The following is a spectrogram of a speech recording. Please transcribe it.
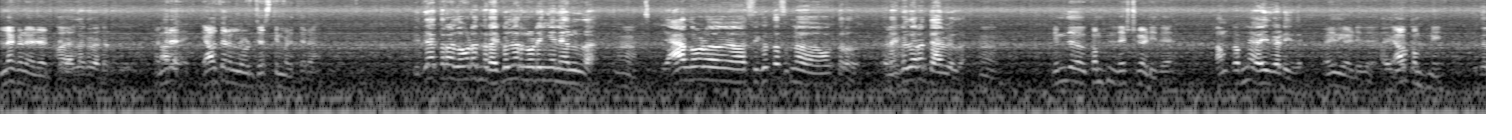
ಎಲ್ಲ ಕಡೆ ಅಡ್ಡಾಡ್ತೀವಿ ಎಲ್ಲ ಕಡೆ ಅಡ್ಡಾಡ್ತೀವಿ ಅಂದರೆ ಯಾವ ಥರ ಲೋಡ್ ಜಾಸ್ತಿ ಮಾಡ್ತೀರಾ? ಇದೇ ತರ ಲೋಡ್ ಅಂದ್ರೆ ರೆಗ್ಯುಲರ್ ಲೋಡಿಂಗ್ ಏನಿಲ್ಲ ಯಾವ ಲೋಡ್ ಸಿಗುತ್ತೋ ಸುಮ್ಮನೆ ಹೋಗ್ತಾರದು ರೆಗ್ಯುಲರ್ ಅಂತ ಯಾವಿಲ್ಲ ನಿಮ್ದು ಕಂಪ್ನಿಲಿ ಎಷ್ಟು ಗಾಡಿ ಇದೆ? ನಮ್ಮ ಕಂಪ್ನಿ ಐದು ಗಾಡಿ ಇದೆ. ಐದು ಗಾಡಿ ಇದೆ. ಯಾವ. ಕಂಪ್ನಿ ಇದು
